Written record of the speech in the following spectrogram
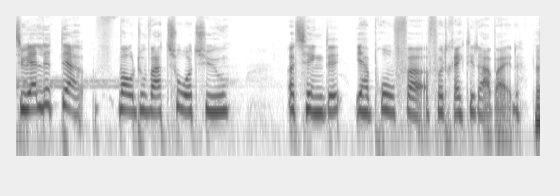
Så vi er lidt der, hvor du var 22 og tænkte, jeg har brug for at få et rigtigt arbejde.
